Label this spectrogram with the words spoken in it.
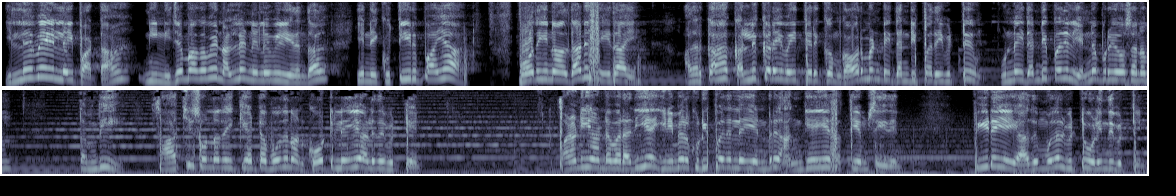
இல்லவே இல்லை பாட்டா நீ நிஜமாகவே நல்ல நிலவில் இருந்தால் என்னை குத்தியிருப்பாயா? போதையினால் தானே செய்தாய். அதற்காக கள்ளுக்கடை வைத்திருக்கும் கவர்மெண்டை தண்டிப்பதை விட்டு உன்னை தண்டிப்பதில் என்ன பிரயோசனம்? தம்பி சாட்சி சொன்னதை கேட்டபோது நான் கோர்ட்டிலேயே அழுது விட்டேன் பழனி ஆண்டவர் அறிய இனிமேல் குடிப்பதில்லை என்று அங்கேயே சத்தியம் செய்தேன். பீடையை அது முதல் விட்டு ஒளிந்து விட்டேன்.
